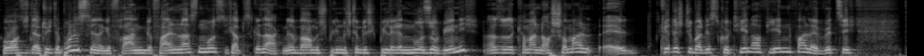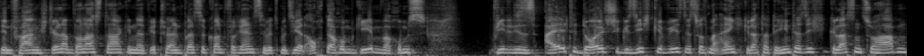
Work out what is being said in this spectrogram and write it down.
Worauf sich natürlich der Bundestrainer gefragen, gefallen lassen muss. Ich habe es gesagt, ne? warum spielen bestimmte Spielerinnen nur so wenig? Also kann man auch schon mal äh, kritisch darüber diskutieren auf jeden Fall. Er wird sich den Fragen stellen am Donnerstag in der virtuellen Pressekonferenz. Da wird es mit Sicherheit auch darum geben, warum es wieder dieses alte deutsche Gesicht gewesen ist, was man eigentlich gedacht hatte, hinter sich gelassen zu haben.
